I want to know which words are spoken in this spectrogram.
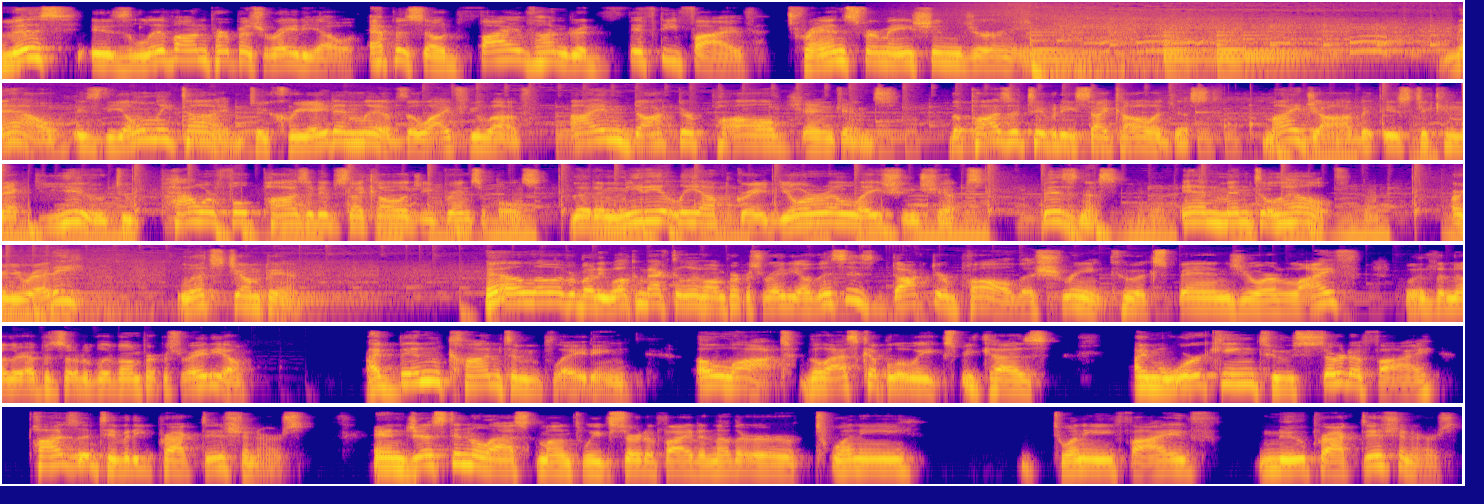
This is Live on Purpose Radio, episode 555 Transformation Journey. Now is the only time to create and live the life you love. I'm Dr. Paul Jenkins, the positivity psychologist. My job is to connect you to powerful positive psychology principles that immediately upgrade your relationships business, and mental health. Are you ready? Let's jump in. Hello, everybody. Welcome back to Live on Purpose Radio. This is Dr. Paul, the shrink who expands your life with another episode of Live on Purpose Radio. I've been contemplating a lot the last couple of weeks because I'm working to certify positivity practitioners. And just in the last month, we've certified another 20, 25 new practitioners.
